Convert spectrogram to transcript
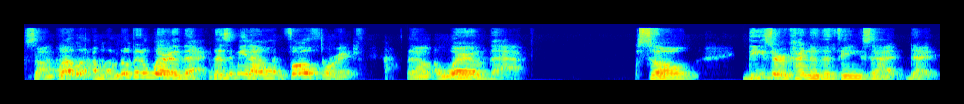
So I'm well, I'm a little bit aware of that. Doesn't mean I won't fall for it, but I'm aware of that. So these are kind of the things that that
